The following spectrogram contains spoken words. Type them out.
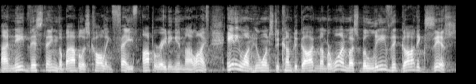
I need this thing the Bible is calling faith operating in my life. Anyone who wants to come to God, number one, must believe that God exists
